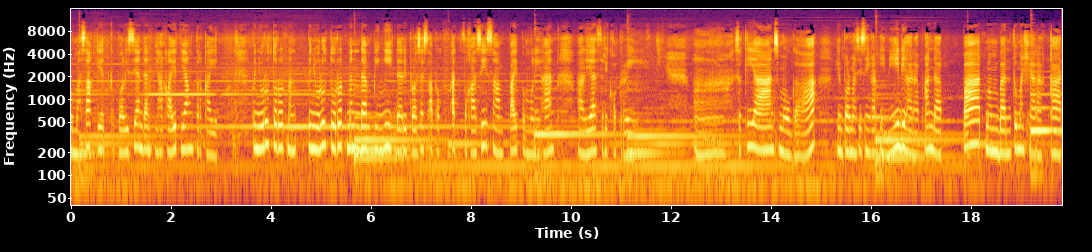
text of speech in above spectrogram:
rumah sakit, kepolisian dan pihak lain yang terkait. Penyuluh turut men, penyuluh turut mendampingi dari proses advokasi sampai pemulihan alias recovery. Sekian, semoga informasi singkat ini diharapkan dapat membantu masyarakat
